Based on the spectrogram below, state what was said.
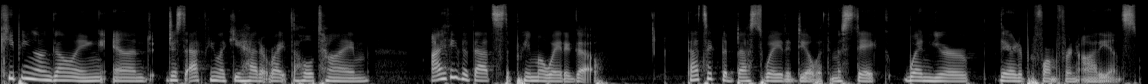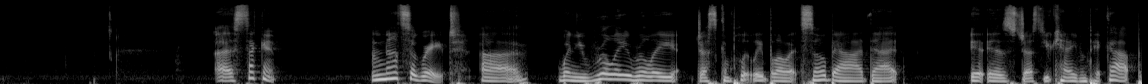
keeping on going and just acting like you had it right the whole time, I think that that's the primo way to go. That's like the best way to deal with a mistake when you're there to perform for an audience. A second, not so great, uh, when you really, really just completely blow it so bad that it is just you can't even pick up,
